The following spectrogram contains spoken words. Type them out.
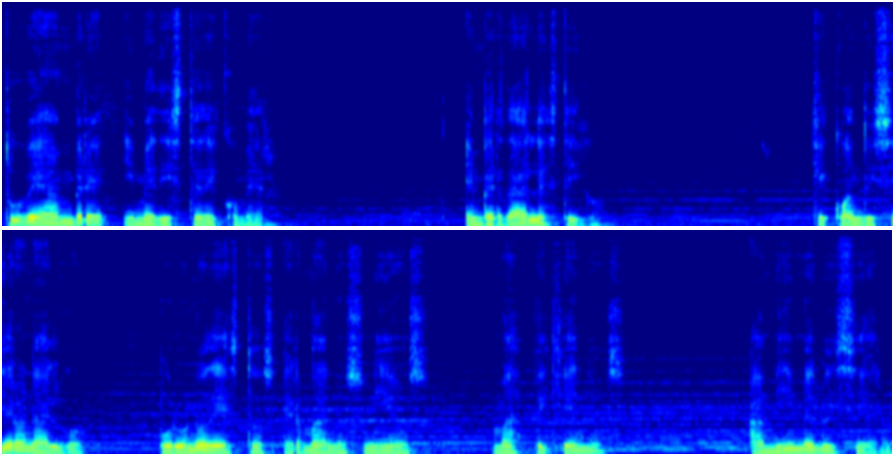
Tuve hambre y me diste de comer. En verdad les digo que cuando hicieron algo por uno de estos hermanos míos más pequeños, a mí me lo hicieron.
